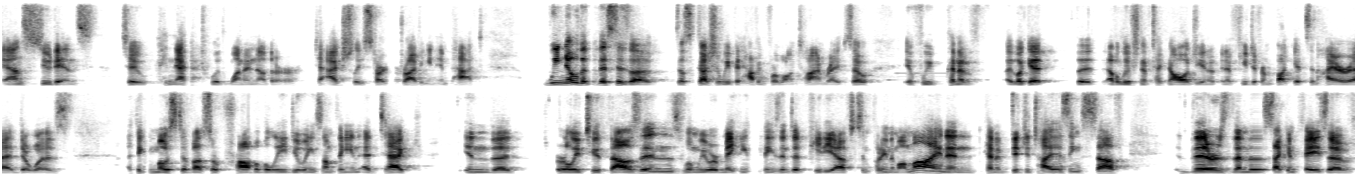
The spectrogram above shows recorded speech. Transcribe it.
and students to connect with one another to actually start driving an impact. We know that this is a discussion we've been having for a long time, right? So if we kind of I look at the evolution of technology in a, in a few different buckets in higher ed, there was, I think most of us are probably doing something in ed tech in the early 2000s when we were making things into PDFs and putting them online and kind of digitizing stuff. There's then the second phase of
